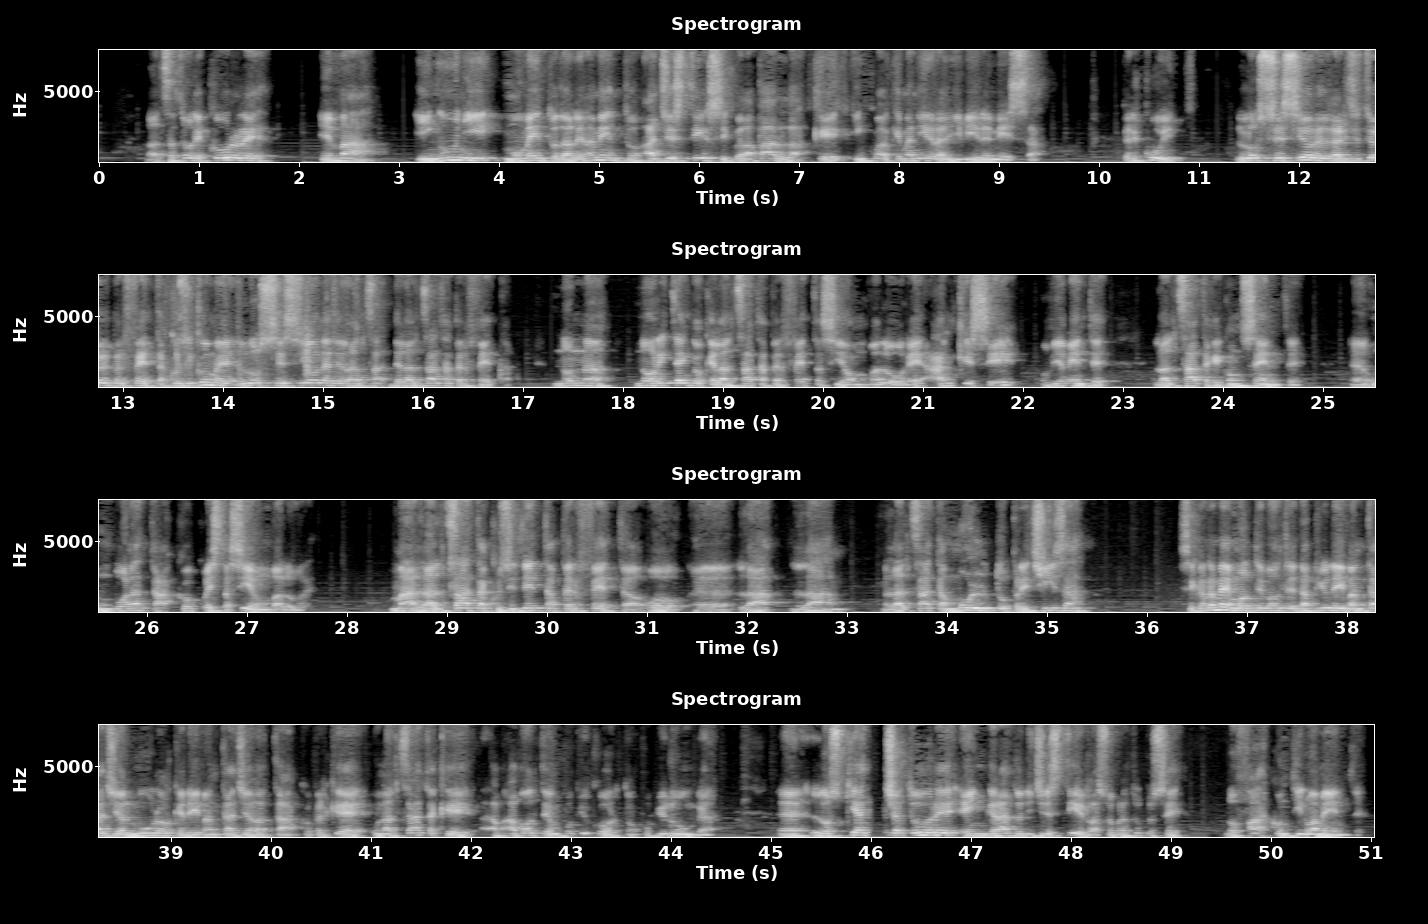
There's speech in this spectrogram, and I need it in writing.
L'alzatore corre e va in ogni momento d'allenamento a gestirsi quella palla che in qualche maniera gli viene messa. Per cui l'ossessione della ricezione perfetta, così come l'ossessione dell'alza- dell'alzata perfetta, non, non ritengo che l'alzata perfetta sia un valore, anche se ovviamente l'alzata che consente eh, un buon attacco, questa sia un valore. Ma l'alzata cosiddetta perfetta o eh, la, la, l'alzata molto precisa, secondo me molte volte dà più dei vantaggi al muro che dei vantaggi all'attacco, perché un'alzata che a, a volte è un po' più corta, un po' più lunga, eh, lo schiacciatore è in grado di gestirla, soprattutto se lo fa continuamente.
